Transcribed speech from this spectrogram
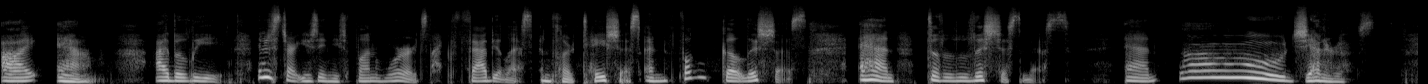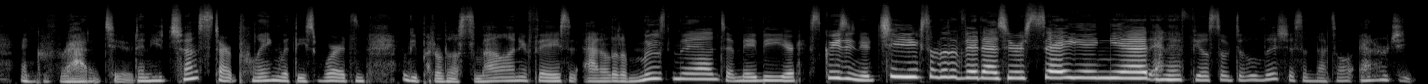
I am. I believe. And you start using these fun words like fabulous and flirtatious and funkalicious and deliciousness and ooh, generous and gratitude. And you just start playing with these words. And you put a little smile on your face and add a little movement. And maybe you're squeezing your cheeks a little bit as you're saying it. And it feels so delicious. And that's all energy.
